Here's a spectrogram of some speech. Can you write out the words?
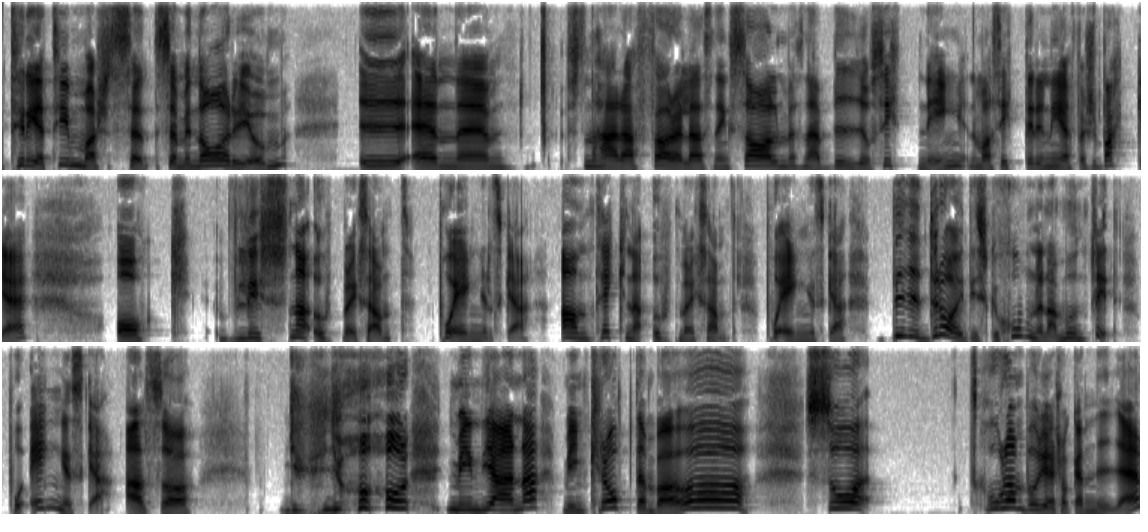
tre timmars seminarium i en eh, sån här föreläsningssal med sån här biosittning, när man sitter i nedförsbacke och lyssna uppmärksamt på engelska, anteckna uppmärksamt på engelska, bidra i diskussionerna muntligt på engelska. Alltså, jag, min hjärna, min kropp, den bara Åh! Så skolan börjar klockan nio.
